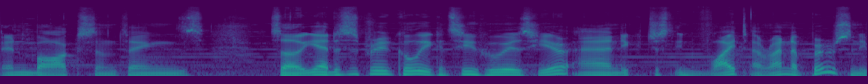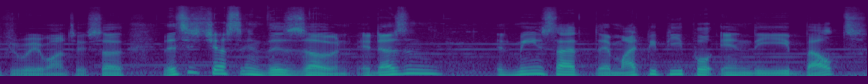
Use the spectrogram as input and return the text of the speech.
inbox and things. So yeah, this is pretty cool. You can see who is here and you can just invite a random person if you really want to. So this is just in this zone. It doesn't, it means that there might be people in the belt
